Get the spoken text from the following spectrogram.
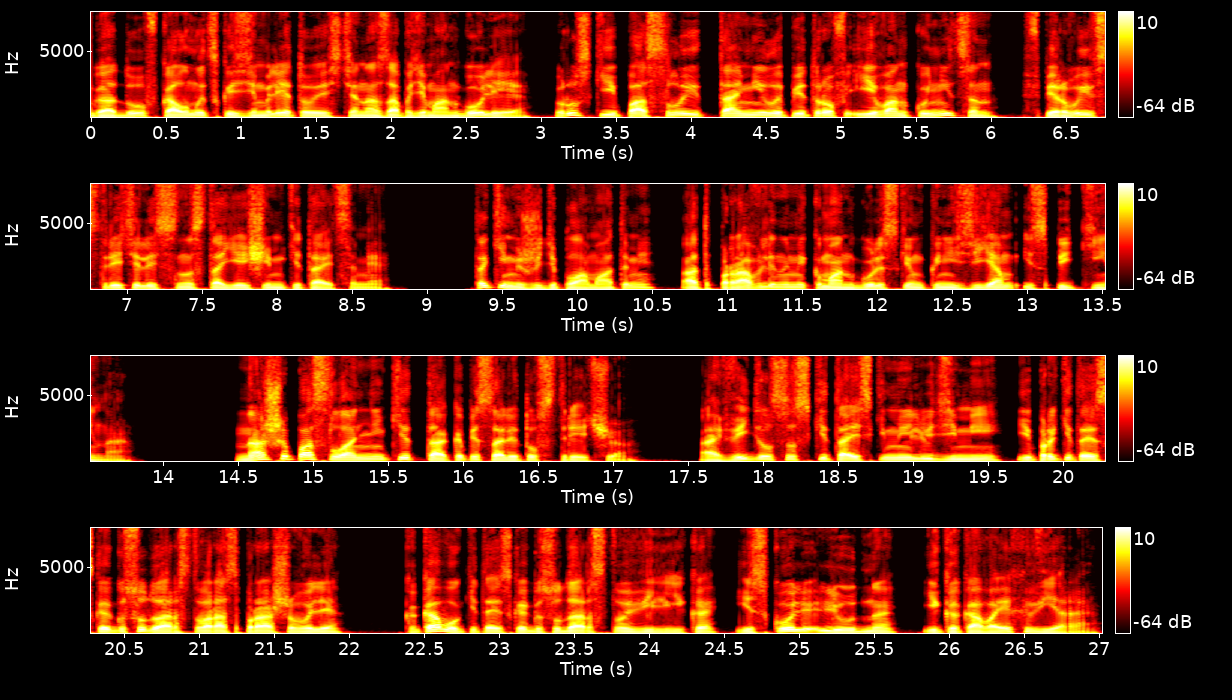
году в Калмыцкой земле, то есть на западе Монголии, русские послы Томила Петров и Иван Куницын впервые встретились с настоящими китайцами такими же дипломатами, отправленными к монгольским князьям из Пекина. Наши посланники так описали ту встречу. А виделся с китайскими людьми и про китайское государство расспрашивали, каково китайское государство велико и сколь людно, и какова их вера.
